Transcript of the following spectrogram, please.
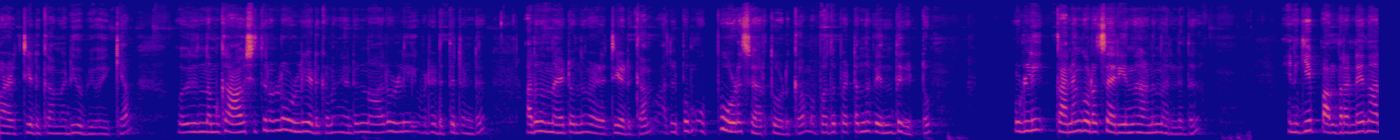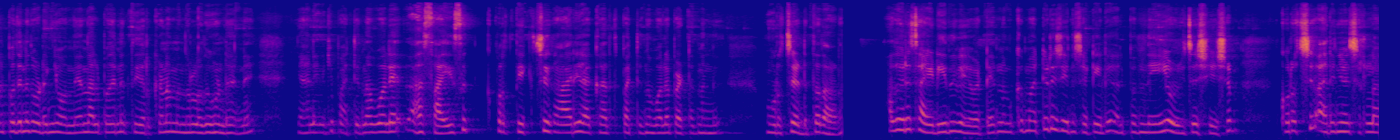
വഴറ്റിയെടുക്കാൻ വേണ്ടി ഉപയോഗിക്കാം. ഒരു നമുക്ക് ആവശ്യത്തിനുള്ള ഉള്ളി എടുക്കണം. ഞാനൊരു നാലുള്ളി ഇവിടെ എടുത്തിട്ടുണ്ട്. അത് നന്നായിട്ടൊന്ന് വഴറ്റിയെടുക്കാം. അതിലിപ്പം ഉപ്പ് കൂടെ ചേർത്ത് കൊടുക്കാം. അപ്പോൾ അത് പെട്ടെന്ന് വെന്ത് കിട്ടും. ഉള്ളി കനം കുറച്ച് അരിയുന്നതാണ് നല്ലത്. എനിക്ക് പന്ത്രണ്ട് നാൽപ്പതിന് തുടങ്ങി ഒന്നേ നാൽപ്പതിന് തീർക്കണം എന്നുള്ളത് കൊണ്ട് തന്നെ ഞാൻ എനിക്ക് പറ്റുന്ന പോലെ ആ സൈസ് പ്രത്യേകിച്ച് കാര്യമാക്കാത്ത പറ്റുന്ന പോലെ പെട്ടെന്ന് മുറിച്ചെടുത്തതാണ്. അതൊരു സൈഡിൽ നിന്ന് വേവട്ടെ. നമുക്ക് മറ്റൊരു ചീനച്ചട്ടിയിൽ അല്പം നെയ്യ് ഒഴിച്ച ശേഷം കുറച്ച് അരിഞ്ഞു വെച്ചിട്ടുള്ള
